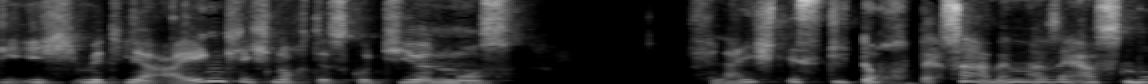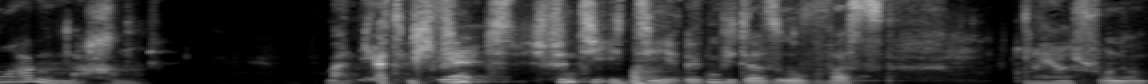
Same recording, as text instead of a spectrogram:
die ich mit ihr eigentlich noch diskutieren muss, vielleicht ist die doch besser, wenn wir sie erst morgen machen. Man, also ich finde find die Idee irgendwie da so was, naja, schon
